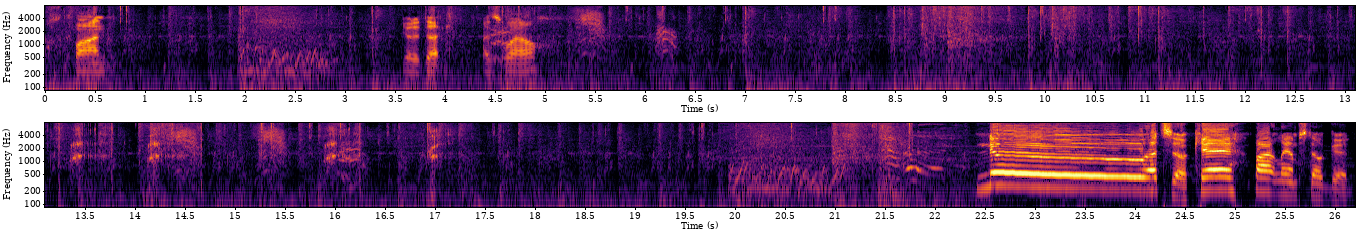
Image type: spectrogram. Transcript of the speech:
Oh, come on. Got a duck as well. No, that's okay. Apparently, I'm still good.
